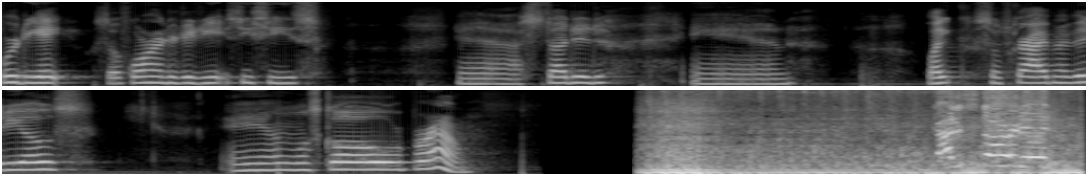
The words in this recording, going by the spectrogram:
48, so 488 cc's, and studded. And like, subscribe my videos, and let's go around. Got it started!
